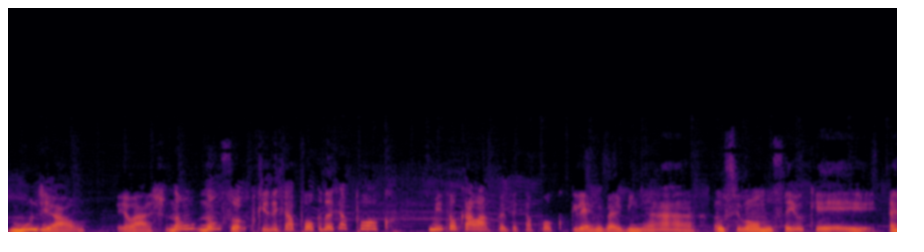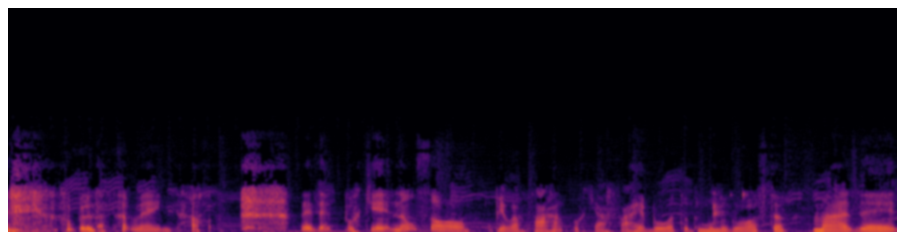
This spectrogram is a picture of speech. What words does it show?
Mundial, eu acho. Não, não sou, porque daqui a pouco, daqui a pouco. Me tão calado, mas daqui a pouco o Guilherme vai vir. Ah, um Silon não sei o que. O Bruno também e tal. Mas é porque não só pela farra, porque a farra é boa, todo mundo gosta, mas é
